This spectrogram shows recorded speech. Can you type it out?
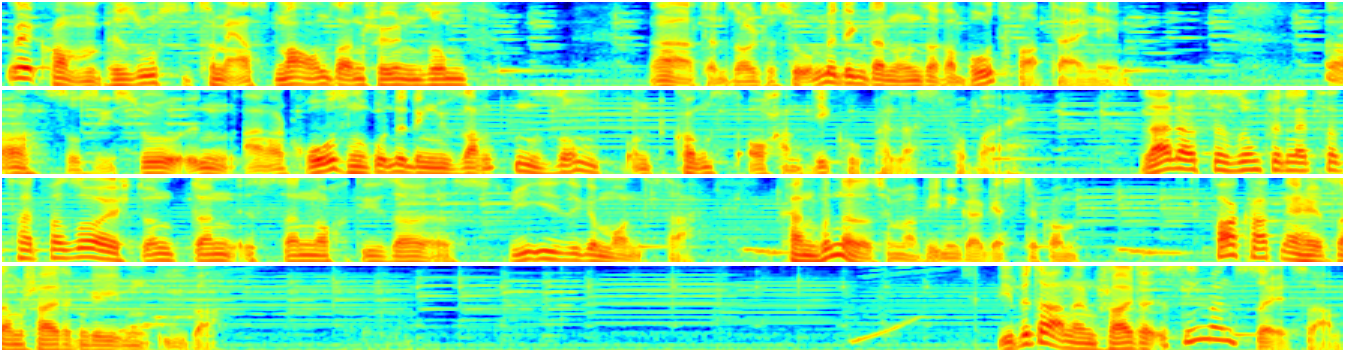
Willkommen. Besuchst du zum ersten Mal unseren schönen Sumpf? Na, dann solltest du unbedingt an unserer Bootsfahrt teilnehmen. Ja, so siehst du in einer großen Runde den gesamten Sumpf und kommst auch am Deku-Palast vorbei. Leider ist der Sumpf in letzter Zeit verseucht und dann ist dann noch dieses riesige Monster. Kein Wunder, dass immer weniger Gäste kommen. Fahrkarten erhältst du am Schalter gegenüber. Wie bitte an einem Schalter ist niemand seltsam.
